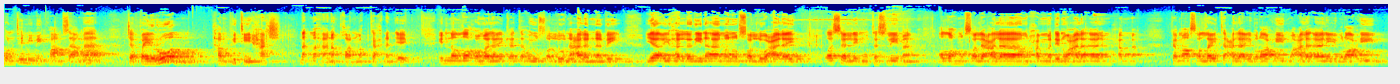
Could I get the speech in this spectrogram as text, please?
คนที่มีมีความสามารถจะไปร่วมทำพิธีฮัจญ์ ณมหานครมักกะนั่นเองอินนัลลอฮฺวะมะลาอิกะตะฮุยุศ็อลลูนอะลันนบียาอัยฮัลลดีนอามานูศ็อลลูอะลัยฮิวะซัลลิมุตัสลีมาอัลลอฮุมะศ็อลลิอะลามุฮัมมัดวะอะลาอาลิมุฮัมมัด كما صليت على ابراهيم وعلى ال ابراهيم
